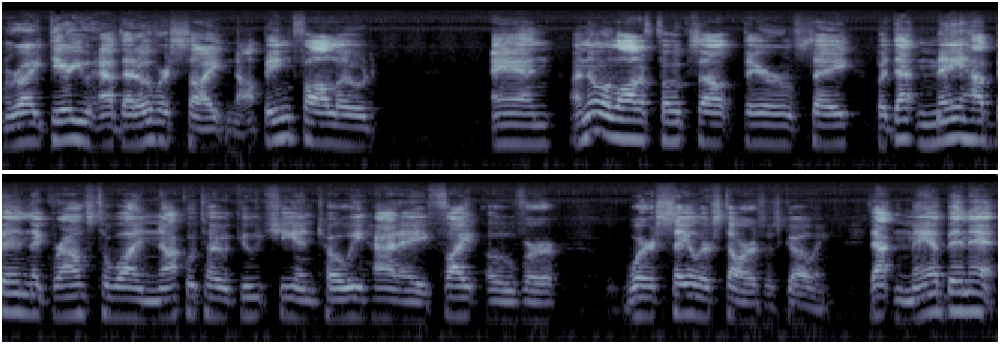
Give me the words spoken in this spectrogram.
right there you have that oversight not being followed and I know a lot of folks out there will say, but that may have been the grounds to why Nako Takaguchi and Toei had a fight over where Sailor Stars was going. That may have been it.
